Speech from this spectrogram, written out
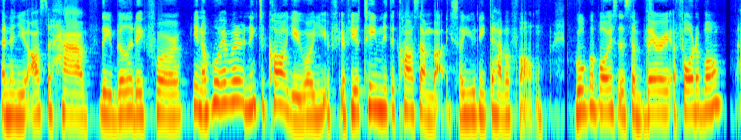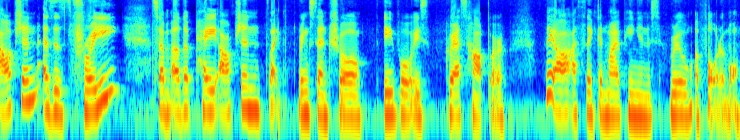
And then you also have the ability for, you know, whoever needs to call you or you, if, if your team needs to call somebody. So you need to have a phone. Google Voice is a very affordable option as it's free. Some other pay options like RingCentral eVoice, Grasshopper. They are, I think, in my opinion, is real affordable.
